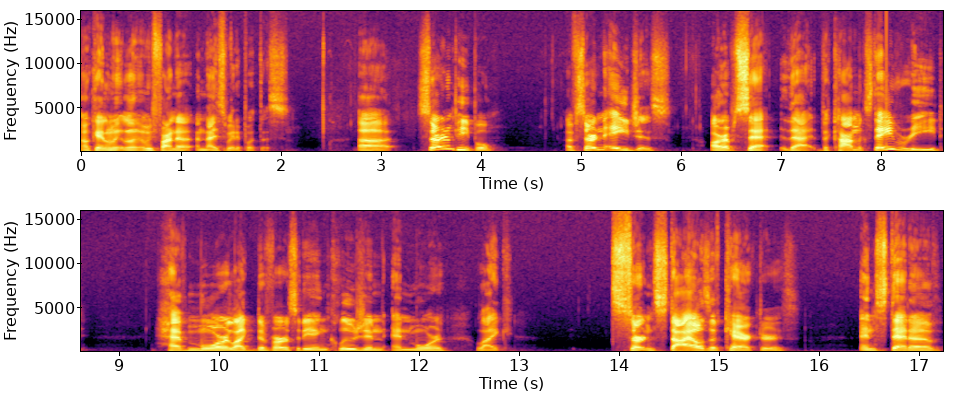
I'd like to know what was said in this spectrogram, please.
Okay, let me let me find a, a nice way to put this. Uh, certain people of certain ages are upset that the comics they read have more like diversity, inclusion, and more like certain styles of characters instead of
